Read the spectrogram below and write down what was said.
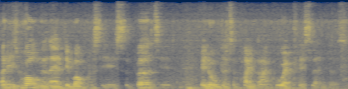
And it's wrong that our democracy is subverted in order to pay back reckless lenders.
